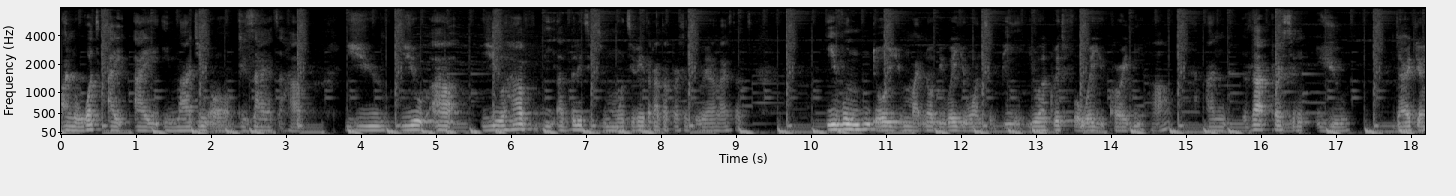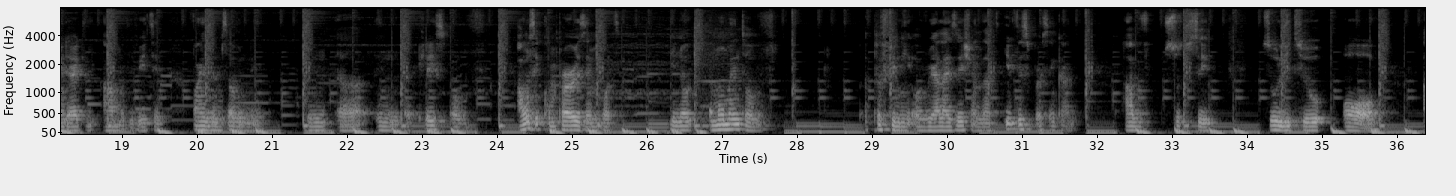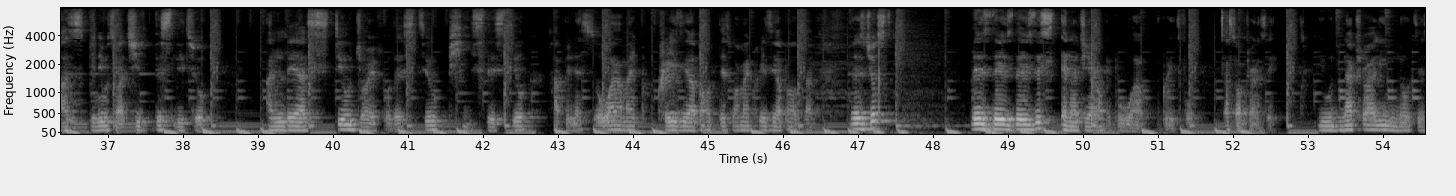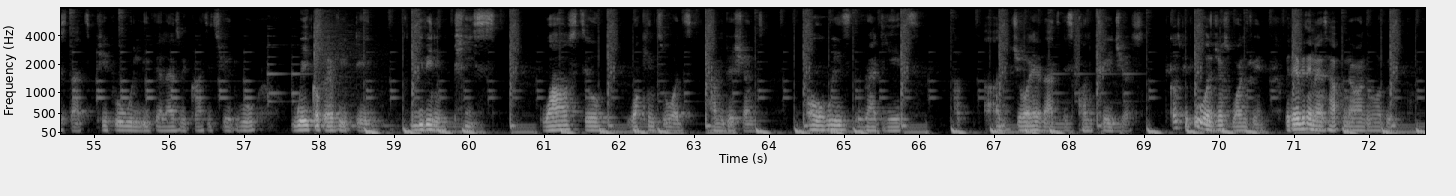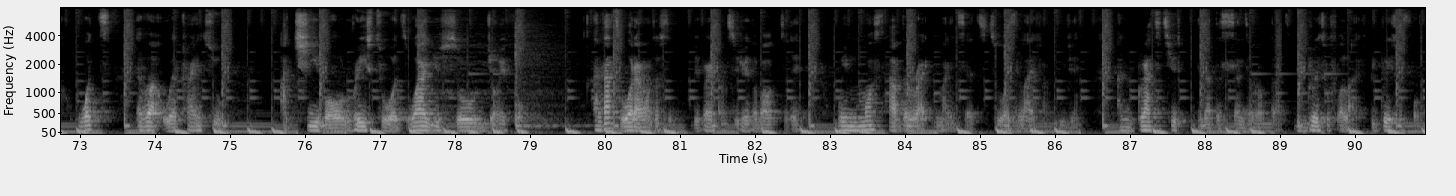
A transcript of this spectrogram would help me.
and what I, I imagine or desire to have. You you are you have the ability to motivate another person to realize that even though you might not be where you want to be, you are grateful where you currently are and that person you. Directly or indirectly are motivating. Finds themselves in a, in uh, in a place of I won't say comparison, but you know a moment of epiphany or realization that if this person can have so to say so little or has been able to achieve this little and they are still joyful there's still peace there's still happiness. So why am I crazy about this? Why am I crazy about that? There's just there's there's there's this energy around people who are grateful. That's what I'm trying to say. You would naturally notice that people who live their lives with gratitude, will wake up every day living in peace while still working towards ambitions, always radiate a, a joy that is contagious. Because people were just wondering, with everything that's happening around the world, with whatever we're trying to achieve or race towards. Why are you so joyful? And that's what I want us to be very considerate about today. We must have the right mindset towards life and living. And gratitude is at the center of that. Be grateful for life. Be grateful for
